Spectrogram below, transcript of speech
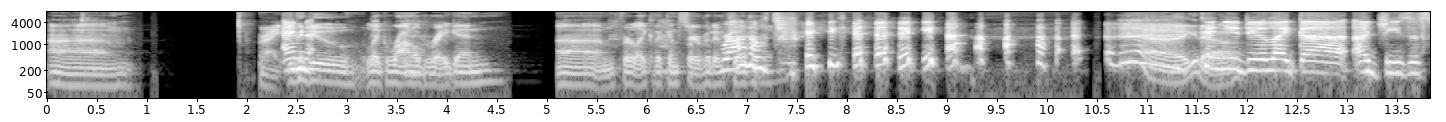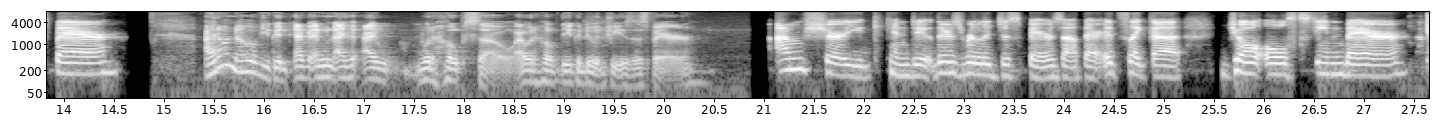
Um right. you can do like Ronald Reagan um for like the conservative Ronald children. Reagan. yeah. Yeah, you Can you do like a a Jesus bear? I don't know if you could I, mean I I would hope so. I would hope that you could do a Jesus bear. I'm sure you can do. There's religious bears out there. It's like a Joel Osteen bear.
